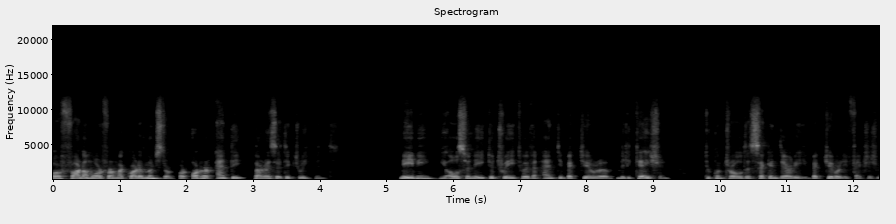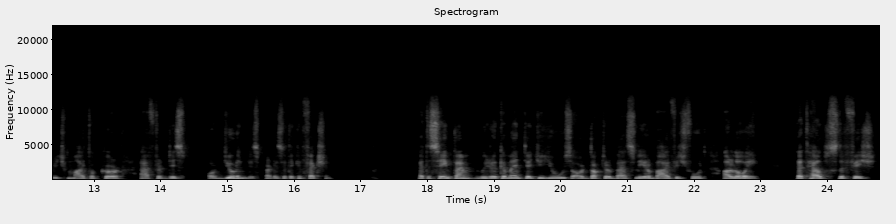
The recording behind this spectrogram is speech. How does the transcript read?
or Faunamor from Aquarium Munster, or other anti-parasitic treatment. Maybe you also need to treat with an antibacterial medication to control the secondary bacterial infections which might occur after this or during this parasitic infection. At the same time, we recommend that you use our Dr. Bassleer Biofish Food Aloe. That helps the fish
